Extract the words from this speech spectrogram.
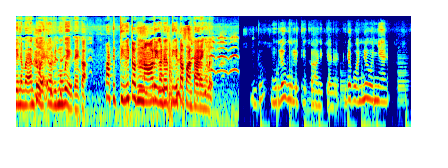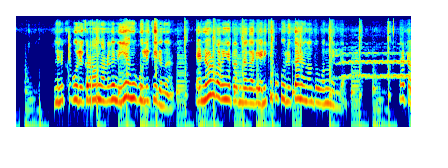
പിന്നെ എന്തോ റിമൂവ് ചെയ്തേക്കാം. പട്ടി തീട്ട നാറി കണ്ട് തീട്ട പണ്ടാരങ്ങൾ. മുല കുലുക്കി കാണിക്കാന് എന്റെ പൊന്നു കുഞ്ഞെ. നിനക്ക് കുലിക്കണമെന്നുണ്ടെങ്കിൽ നീ അങ്ങ് കുലിക്കിരുന്ന് എന്നോട് പറഞ്ഞിട്ട് എന്താ കാര്യം? എനിക്കിപ്പോ കുലിക്കാനൊന്നും തോന്നുന്നില്ല. കേട്ടോ?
